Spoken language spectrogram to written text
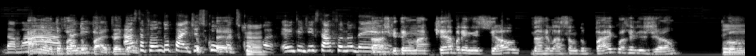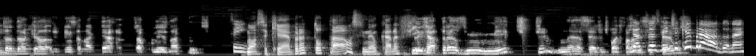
da mata. Ah, não, eu tô falando ali. do pai, perdão. Ah, você tá falando do pai, desculpa, é, desculpa. É. Eu entendi que você estava falando dele. Acho que tem uma quebra inicial na relação do pai com a religião, Sim. conta daquela vivência na guerra japonês na cruz. Sim. Nossa, quebra total, assim, né? O cara fica. Ele já transmite, né? Se a gente pode falar Já transmite termos, quebrado, né?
